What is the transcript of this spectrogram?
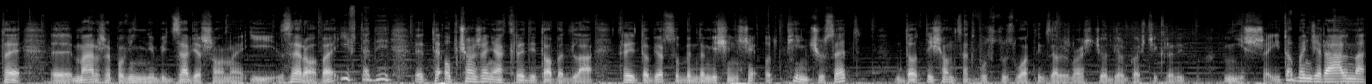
te y, marże powinny być zawieszone i zerowe i wtedy y, te obciążenia kredytowe dla kredytobiorców będą miesięcznie od 500 do 1200 zł w zależności od wielkości kredytu niższe. I to będzie realna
